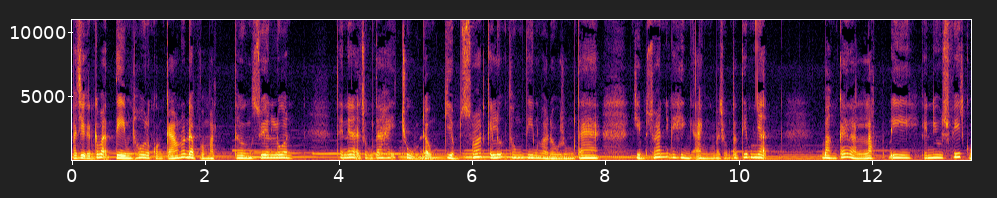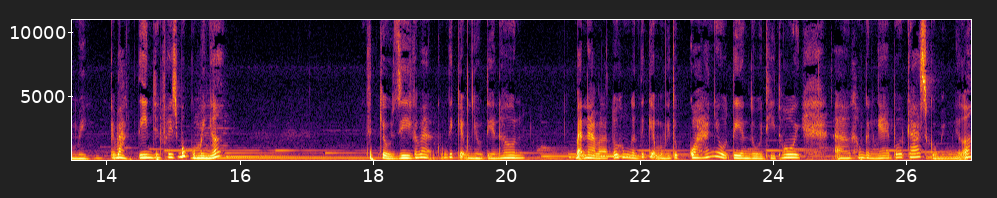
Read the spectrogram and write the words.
Mà chỉ cần các bạn tìm thôi là quảng cáo nó đập vào mặt thường xuyên luôn. Thế nên là chúng ta hãy chủ động kiểm soát cái lượng thông tin vào đầu chúng ta, kiểm soát những cái hình ảnh mà chúng ta tiếp nhận bằng cách là lọc đi cái news feed của mình, cái bảng tin trên facebook của mình á kiểu gì các bạn cũng tiết kiệm nhiều tiền hơn. Bạn nào bảo là tôi không cần tiết kiệm bởi vì tôi quá nhiều tiền rồi thì thôi. À, không cần nghe podcast của mình nữa.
